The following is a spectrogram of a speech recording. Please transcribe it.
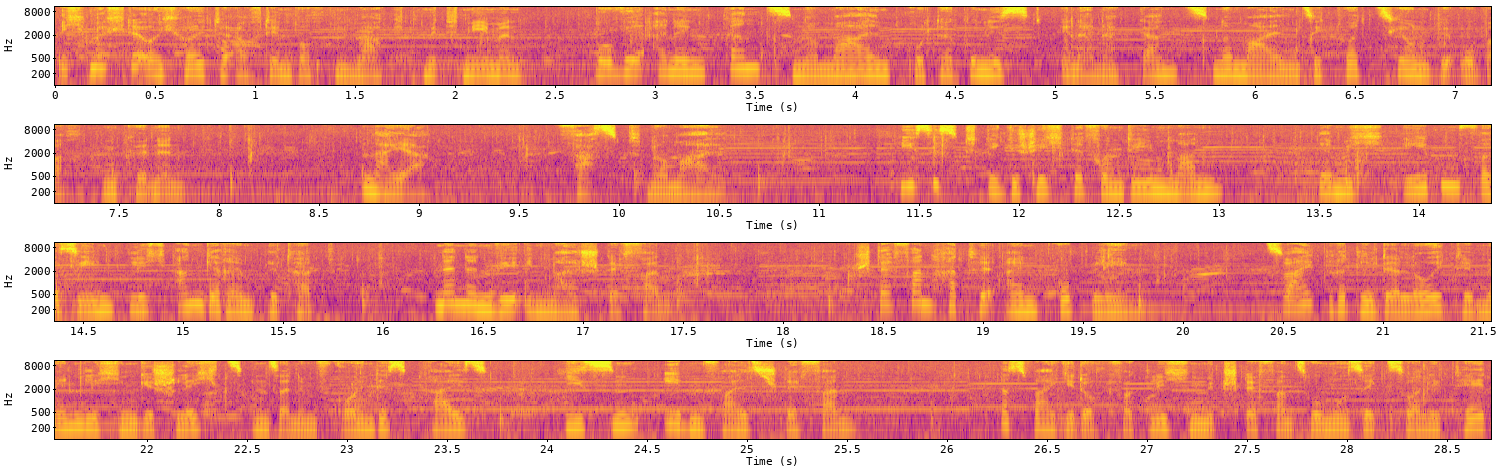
Ich möchte euch heute auf den Wochenmarkt mitnehmen, wo wir einen ganz normalen Protagonist in einer ganz normalen Situation beobachten können. Naja, fast normal. Dies ist die Geschichte von dem Mann, der mich eben versehentlich angerempelt hat. Nennen wir ihn mal Stefan. Stefan hatte ein Problem. Zwei Drittel der Leute männlichen Geschlechts in seinem Freundeskreis hießen ebenfalls Stefan. Das war jedoch verglichen mit Stefans Homosexualität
